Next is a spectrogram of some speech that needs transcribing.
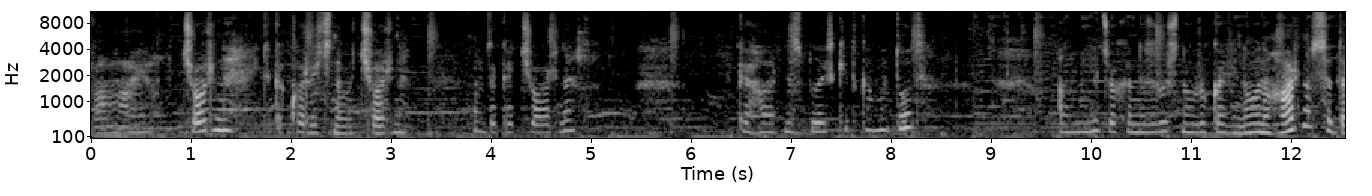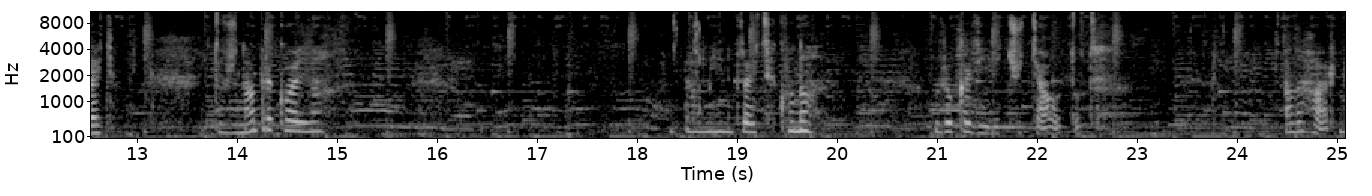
Два маю. Чорне і таке коричневе чорне. Ось таке чорне. Таке гарне з блискітками тут. Але мені трохи незручно в рукаві. Ну воно гарно сидить. Довжина прикольна. Але мені не подобається, як воно в рукаві відчуття отут. Але гарно.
